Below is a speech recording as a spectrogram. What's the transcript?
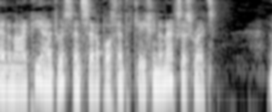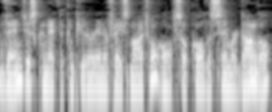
add an IP address and set up authentication and access rights. Then just connect the computer interface module, also called a CIM or dongle,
